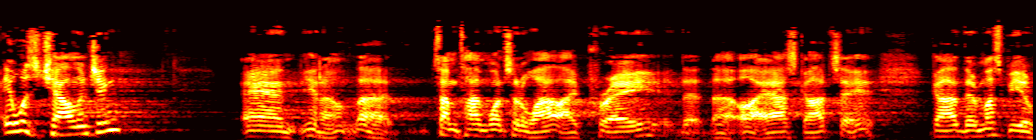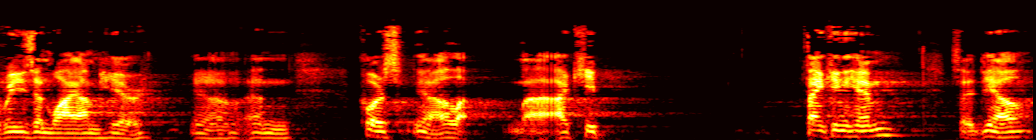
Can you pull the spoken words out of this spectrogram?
it was challenging. And, you know, uh, sometime once in a while I pray that, uh, or I ask God, say, God, there must be a reason why I'm here, you know, and of course, you know, I keep thanking Him, said, you know,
